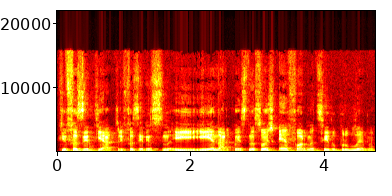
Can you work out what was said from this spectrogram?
que fazer teatro e, fazer e, e andar com encenações é a forma de sair do problema.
